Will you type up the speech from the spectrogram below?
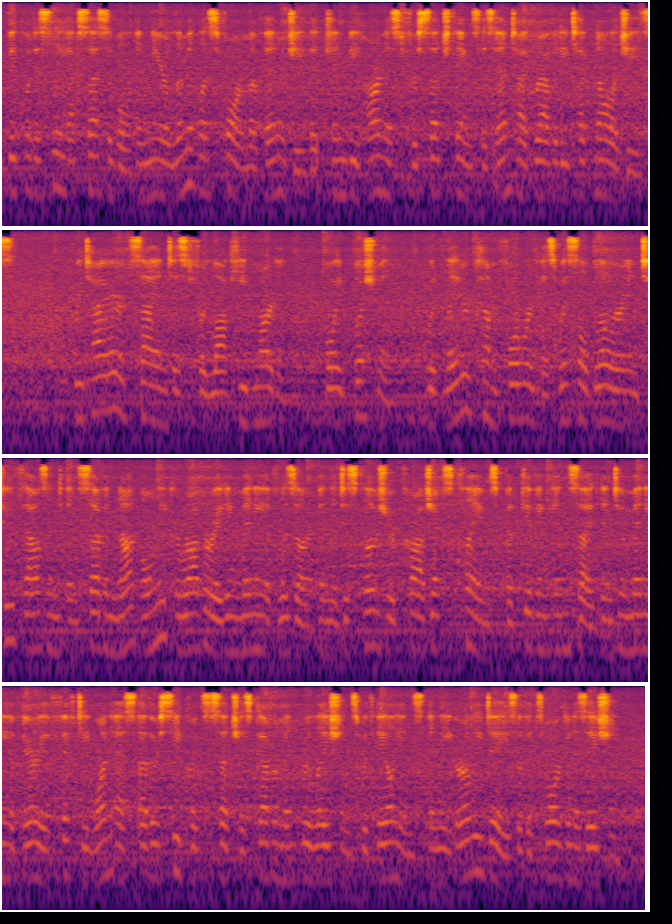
ubiquitously accessible and near limitless form of energy that can be harnessed for such things as anti-gravity technologies. Retired scientist for Lockheed Martin, Boyd Bushman, would later come forward as whistleblower in 2007 not only corroborating many of Lazar and the Disclosure Project's claims but giving insight into many of Area 51's other secrets such as government relations with aliens in the early days of its organization.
